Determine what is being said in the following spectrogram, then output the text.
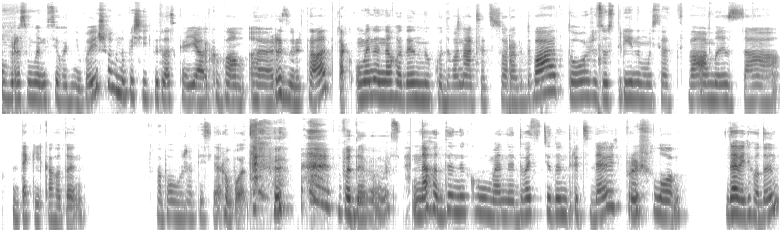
Образ у мене сьогодні вийшов. Напишіть, будь ласка, як вам е, результат. Так, у мене на годиннику 12.42, тож зустрінемося з вами за декілька годин. Або вже після роботи. Подивимось. На годиннику у мене 21.39 пройшло 9 годин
